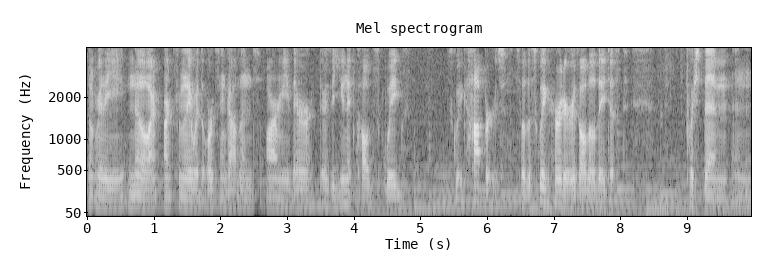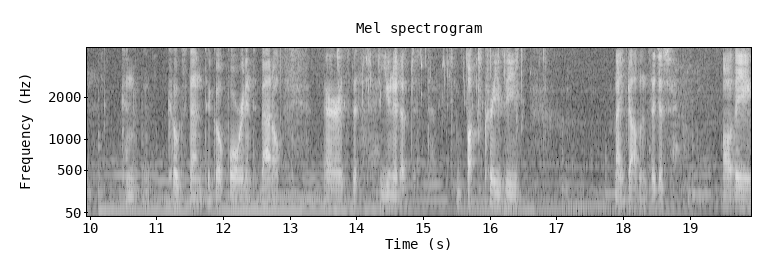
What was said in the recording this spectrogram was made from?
don't really know, aren't, aren't familiar with the Orcs and Goblins army, there there's a unit called Squigs, Squig Hoppers. So the Squig Herders, although they just push them and coax them to go forward into battle, there's this unit of just buck crazy night goblins that just all they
